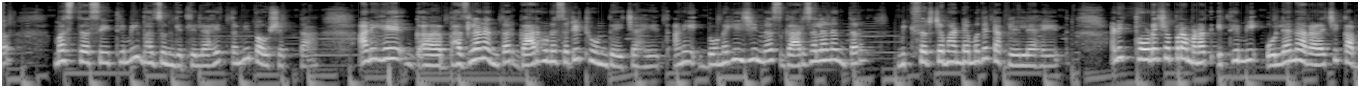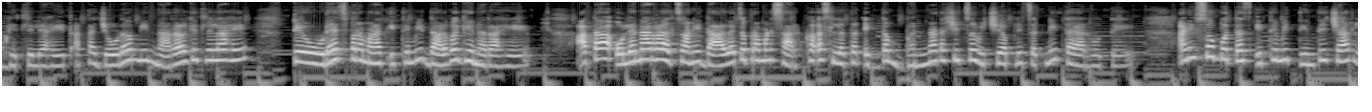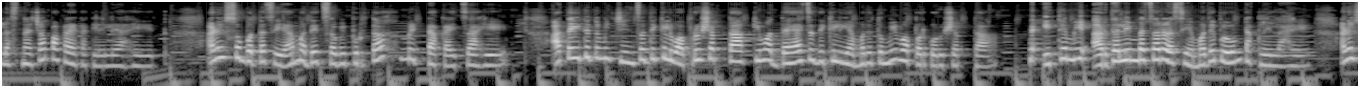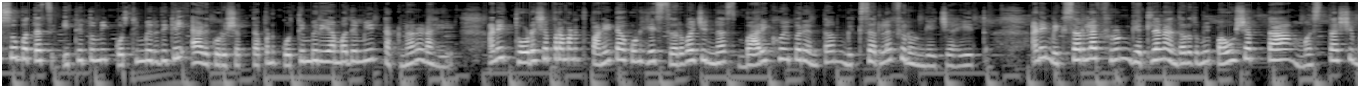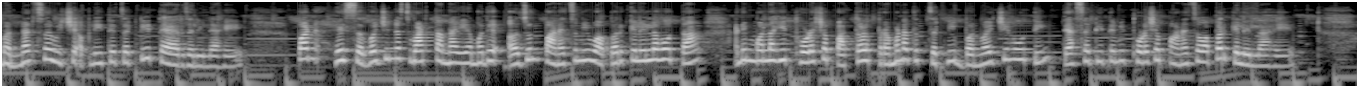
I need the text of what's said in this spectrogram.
मस्त असे इथे मी भाजून घेतलेले आहेत तुम्ही पाहू शकता. आणि हे ग- भाजल्यानंतर गार होण्यासाठी ठेवून द्यायचे आहेत. आणि दोनही जिन्नस गार झाल्यानंतर मिक्सरच्या भांड्यामध्ये टाकलेले आहेत. आणि थोड्याशा प्रमाणात इथे मी ओल्या नारळाचे काप घेतलेले आहेत. आता जेवढं मी नारळ घेतलेलं आहे तेवढ्याच प्रमाणात इथे मी डाळवं घेणार आहे. आता ओल्या नारळाचं आणि डाळव्याचं प्रमाण सारखं असलं तर एकदम भन्नाट अशी चवीची आपली चटणी तयार होते. आणि सोबतच इथे मी तीन ते चार लसणाच्या पाकळ्या टाकलेल्या आहेत. आणि सोबतच यामध्ये चवीपुरतं मीठ टाकायचं आहे. आता इथे तुम्ही चिंच देखील वापरू शकता किंवा दह्याचं देखील यामध्ये तुम्ही वापर करू शकता. इथे मी अर्धा लिंबाचा रस यामध्ये पिळून टाकलेला आहे. आणि सोबतच इथे तुम्ही कोथिंबीर देखील ॲड करू शकता पण कोथिंबीर यामध्ये मी टाकणार नाही. आणि थोड्याशा प्रमाणात पाणी टाकून हे सर्व जिन्नस बारीक होईपर्यंत मिक्सरला फिरून घ्यायचे आहेत. आणि मिक्सरला फिरून घेतल्यानंतर तुम्ही पाहू शकता मस्त अशी भन्नाट चवीची आपली इथे चटणी तयार झालेली आहे. पण हे सर्वजीनच वाटताना यामध्ये अजून पाण्याचा मी वापर केलेला होता आणि मला ही थोड्याशा पातळ प्रमाणात चटणी बनवायची होती त्यासाठी ते मी थोड्याशा पाण्याचा वापर केलेला आहे.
